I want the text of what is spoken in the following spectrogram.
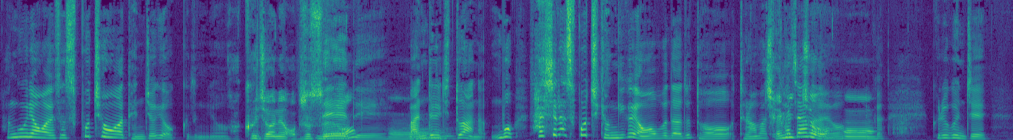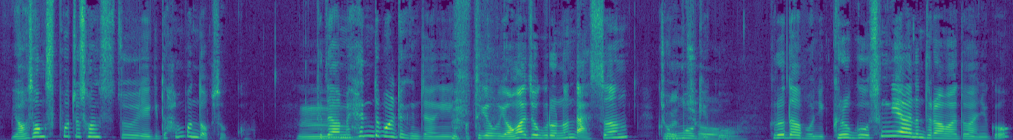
한국 영화에서 스포츠 영화가 된 적이 없거든요. 아, 그 전에 없었어요. 네, 네. 어. 만들지도 않아. 뭐 사실은 스포츠 경기가 영화보다도 더 드라마틱하잖아요. 어. 그러니까 그리고 이제 여성 스포츠 선수도 얘기도 한 번도 없었고. 음. 그다음에 핸드볼도 굉장히 어떻게 보면 영화적으로는 낯선 종목이고. 그렇죠. 그러다 보니 그리고 승리하는 드라마도 아니고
